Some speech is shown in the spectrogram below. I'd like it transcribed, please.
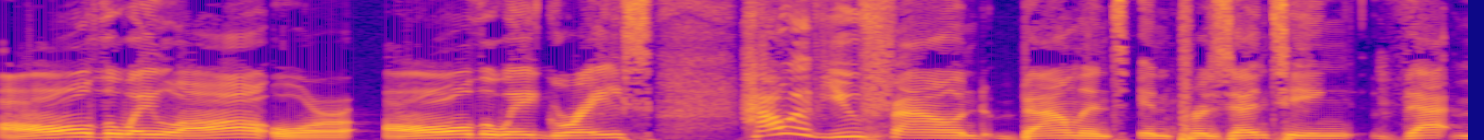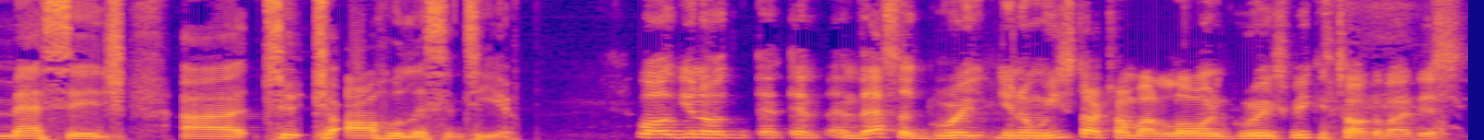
all the way law or all the way grace. How have you found balance in presenting that message uh, to, to all who listen to you? Well, you know, and, and- that's a great, you know, when you start talking about law and grace, we could talk about this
